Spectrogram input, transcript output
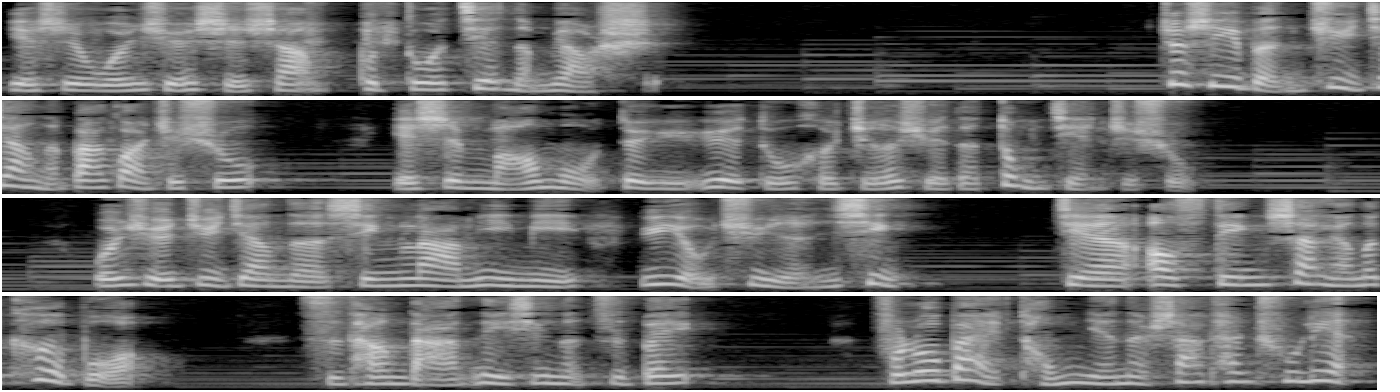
也是文学史上不多见的妙事。这是一本巨匠的八卦之书，也是毛姆对于阅读和哲学的洞见之书。文学巨匠的辛辣秘密与有趣人性，见奥斯汀善良的刻薄。斯汤达内心的自卑，福楼拜童年的沙滩初恋，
